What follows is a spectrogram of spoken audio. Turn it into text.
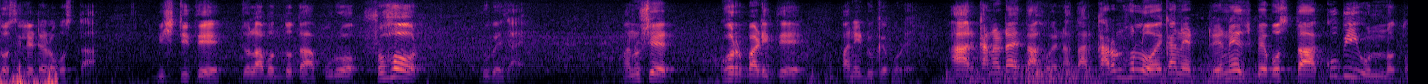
তো সিলেটের অবস্থা। বৃষ্টিতে জলাবদ্ধতা পুরো শহর ডুবে যায়। মানুষের ঘর বাড়িতে পানি ঢুকে পড়ে। আর কানাডায় তা হয় না। তার কারণ হলো এখানে ড্রেনেজ ব্যবস্থা খুবই উন্নত।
